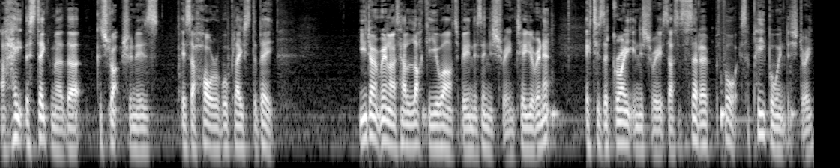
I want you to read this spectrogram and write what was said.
I hate the stigma that construction is is a horrible place to be. You don't realise how lucky you are to be in this industry until you're in it. It is a great industry. It's, as I said before, it's a people industry.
